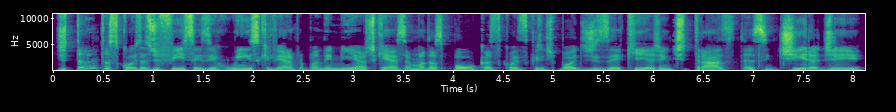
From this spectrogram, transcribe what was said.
de tantas coisas difíceis e ruins que vieram pra pandemia, acho que essa é uma das poucas coisas que a gente pode dizer que a gente traz, assim, tira de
